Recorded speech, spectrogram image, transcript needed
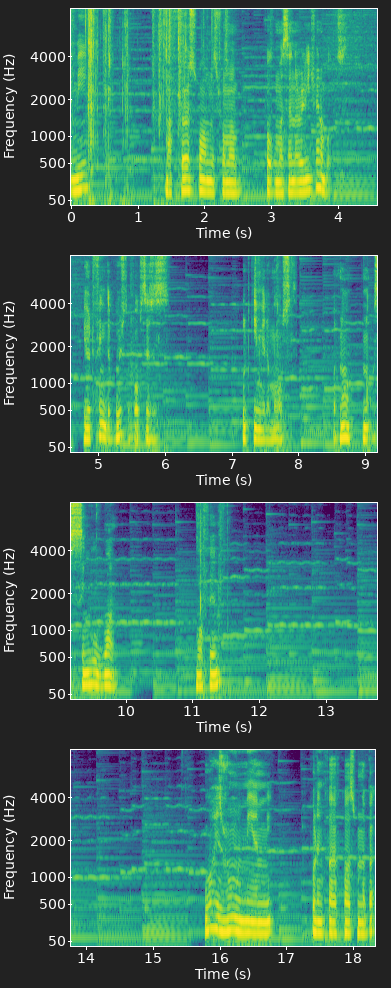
me, my first one was from a Pokemon Center Elite Trainer box. You would think the booster boxes would give me the most, but no, not a single one. Muffin. What is wrong with me and me pulling five cards from the back?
